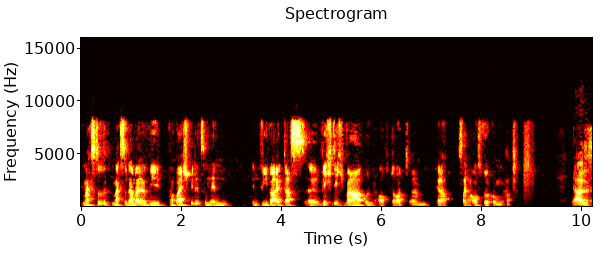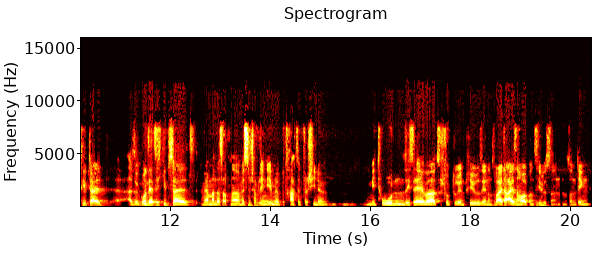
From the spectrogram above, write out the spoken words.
magst, du, magst du da mal irgendwie ein paar Beispiele zu nennen, inwieweit das äh, wichtig war und auch dort ähm, ja, seine Auswirkungen hat? Ja, also es gibt halt, also grundsätzlich gibt es halt, wenn man das auf einer wissenschaftlichen Ebene betrachtet, verschiedene Methoden, sich selber zu strukturieren, priorisieren und so weiter. Eisenhower-Prinzip mhm. ist so so ein Ding,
